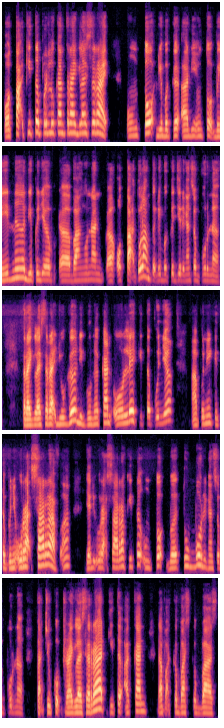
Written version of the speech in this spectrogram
otak kita perlukan triglyceride untuk dia bekerja uh, dia untuk bina dia punya uh, bangunan uh, otak tu lah untuk dia bekerja dengan sempurna. Triglyceride juga digunakan oleh kita punya apa ni kita punya urat saraf uh. Jadi urat saraf kita untuk bertumbuh dengan sempurna. Tak cukup triglyceride, kita akan dapat kebas-kebas.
